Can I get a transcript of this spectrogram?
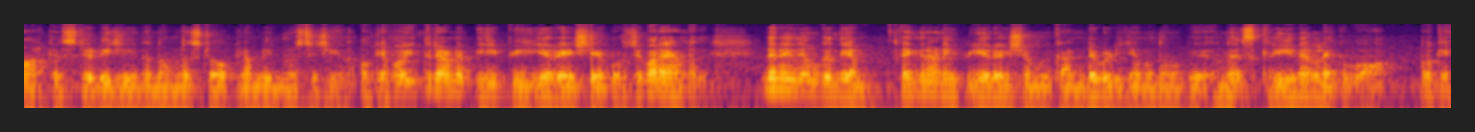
മാർക്കറ്റ് സ്റ്റഡി ചെയ്യുന്നത് നമ്മൾ സ്റ്റോക്കിൽ നമ്മൾ ഇൻവെസ്റ്റ് ചെയ്യുന്നത് ഓക്കെ അപ്പോൾ ഇത്രയാണ് ഈ പി ഇ റേഷ്യയെക്കുറിച്ച് പറയാനുള്ളത്. ഇതിനെ നമുക്ക് എന്ത് ചെയ്യാം? എങ്ങനെയാണ് ഈ പി ഇ റേഷ്യോ നമുക്ക് കണ്ടുപിടിക്കാമെന്ന് നമുക്ക് ഒന്ന് സ്ക്രീനറിലേക്ക് പോകാം ഓക്കെ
